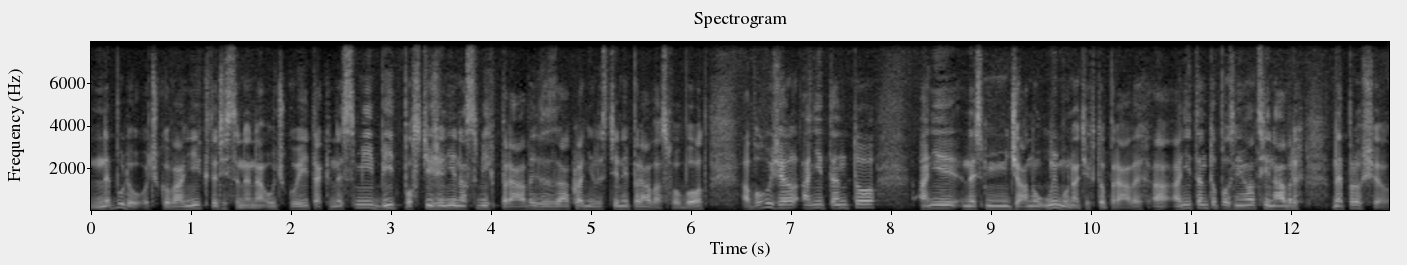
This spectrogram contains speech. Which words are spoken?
nebudou očkovaní, kteří se nenaočkují, tak nesmí být postiženi na svých právech ze základní listiny práva svobod. A bohužel ani tento, ani nesmí mít žádnou újmu na těchto právech a ani tento pozměňovací návrh neprošel.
